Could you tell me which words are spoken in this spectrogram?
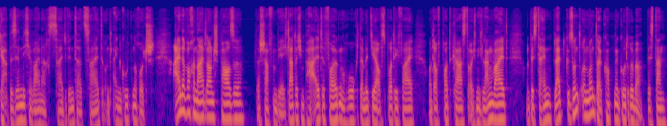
ja, besinnliche Weihnachtszeit, Winterzeit und einen guten Rutsch. Eine Woche Night Lounge Pause, das schaffen wir. Ich lade euch ein paar alte Folgen hoch, damit ihr auf Spotify und auf Podcast euch nicht langweilt. Und bis dahin, bleibt gesund und munter, kommt mir gut rüber. Bis dann.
